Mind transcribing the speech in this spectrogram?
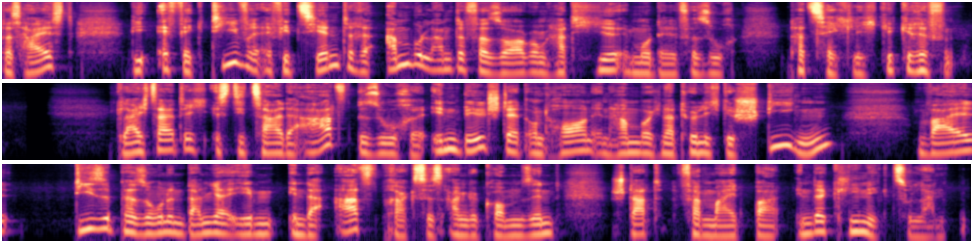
Das heißt, die effektivere, effizientere ambulante Versorgung hat hier im Modellversuch tatsächlich gegriffen. Gleichzeitig ist die Zahl der Arztbesuche in Bildstedt und Horn in Hamburg natürlich gestiegen, weil diese Personen dann ja eben in der Arztpraxis angekommen sind, statt vermeidbar in der Klinik zu landen.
